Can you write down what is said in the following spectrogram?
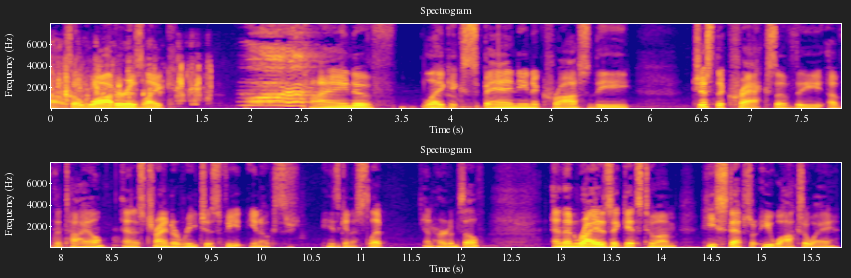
Oh, So water is like kind of like expanding across the just the cracks of the of the tile and it's trying to reach his feet, you know, he's to slip and hurt himself. And then right as it gets to him, he steps he walks away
